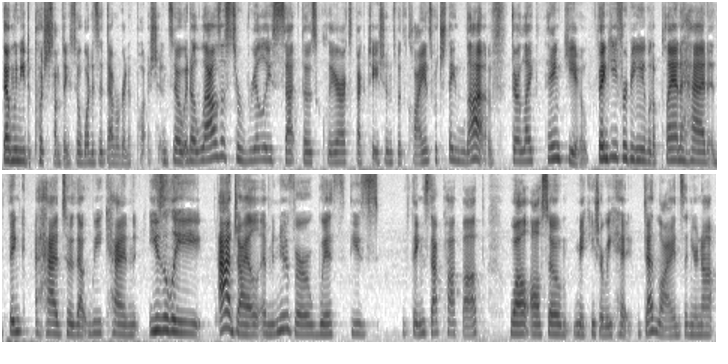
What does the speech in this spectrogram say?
then we need to push something. So, what is it that we're going to push? And so, it allows us to really set those clear expectations with clients, which they love. They're like, thank you. Thank you for being able to plan ahead and think ahead so that we can easily agile and maneuver with these things that pop up while also making sure we hit deadlines and you're not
